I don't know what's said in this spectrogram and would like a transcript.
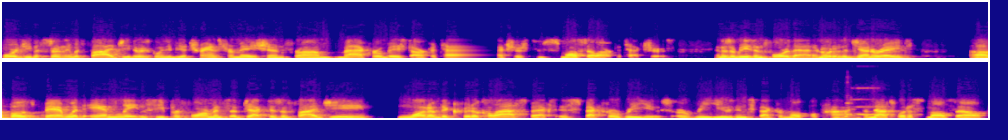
4G, but certainly with 5G, there is going to be a transformation from macro-based architectures to small cell architectures. And there's a reason for that. In order to generate uh, both bandwidth and latency performance objectives of 5G, one of the critical aspects is spectral reuse or reusing spectrum multiple times. And that's what a small cell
